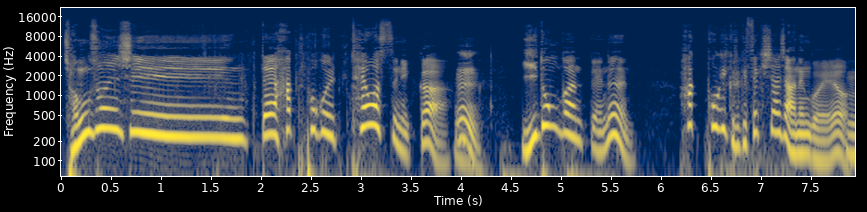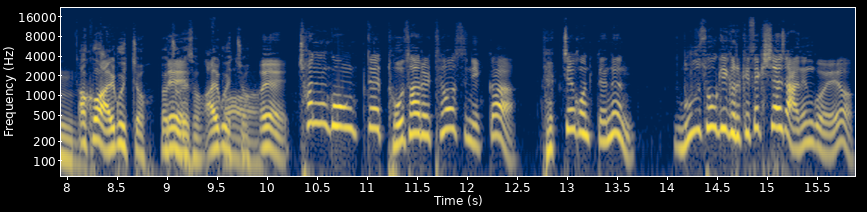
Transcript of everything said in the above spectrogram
정순신 때 학폭을 태웠으니까 응. 이동관 때는 학폭이 그렇게 섹시하지 않은 거예요. 음. 아, 그거 알고 있죠. 이쪽에서. 알고 어. 있죠. 예, 천공 때 도사를 태웠으니까 백재권 때는 무속이 그렇게 섹시하지 않은 거예요.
